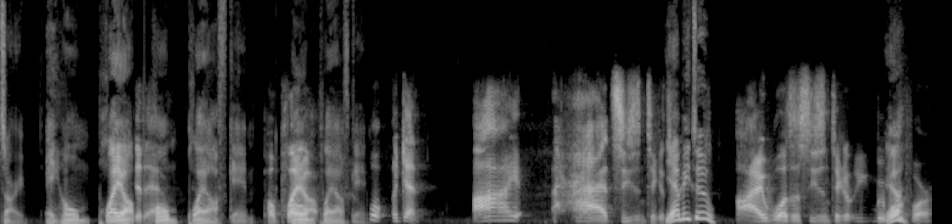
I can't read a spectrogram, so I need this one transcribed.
sorry, a home playoff Yeah, home playoff game. Po- Playoff. Home playoff game. Well, again, I had season tickets. Yeah, me too. I was a season ticket. We Yeah. both were,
